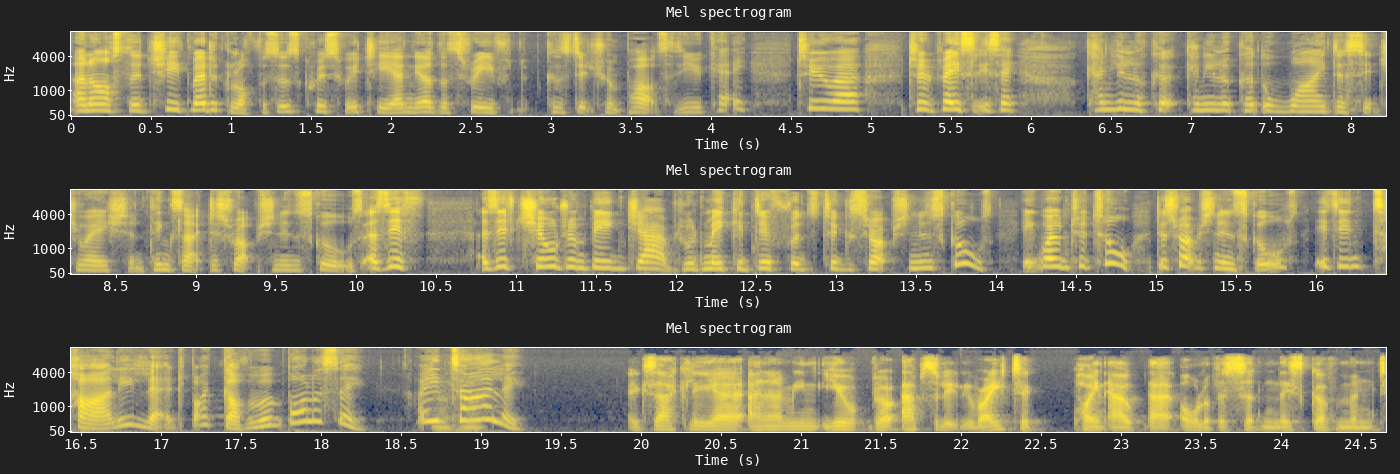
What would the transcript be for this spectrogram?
and ask the chief medical officers, Chris Whitty, and the other three constituent parts of the UK to uh, to basically say, can you look at can you look at the wider situation, things like disruption in schools, as if as if children being jabbed would make a difference to disruption in schools. It won't at all. Disruption in schools is entirely led by government policy. Mm-hmm. Exactly, yeah. And I mean, you're, you're absolutely right to point out that all of a sudden this government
